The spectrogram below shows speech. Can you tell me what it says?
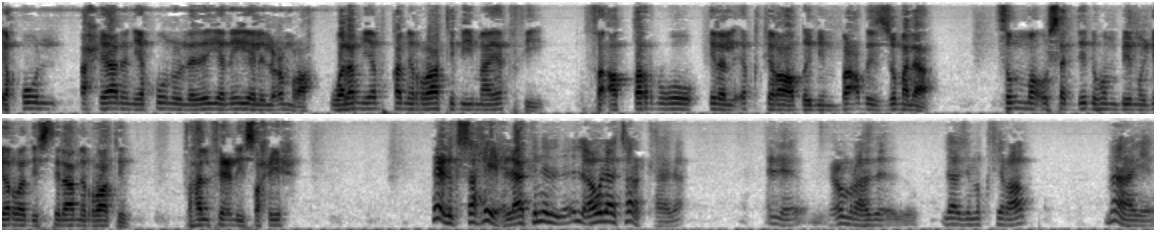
يقول أحيانا يكون لدي نية للعمرة ولم يبق من راتبي ما يكفي فأضطر إلى الاقتراض من بعض الزملاء ثم أسددهم بمجرد استلام الراتب. فهل فعلي صحيح؟ فعلك صحيح لكن الأولى ترك هذا. العمرة لازم اقتراض. ما.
